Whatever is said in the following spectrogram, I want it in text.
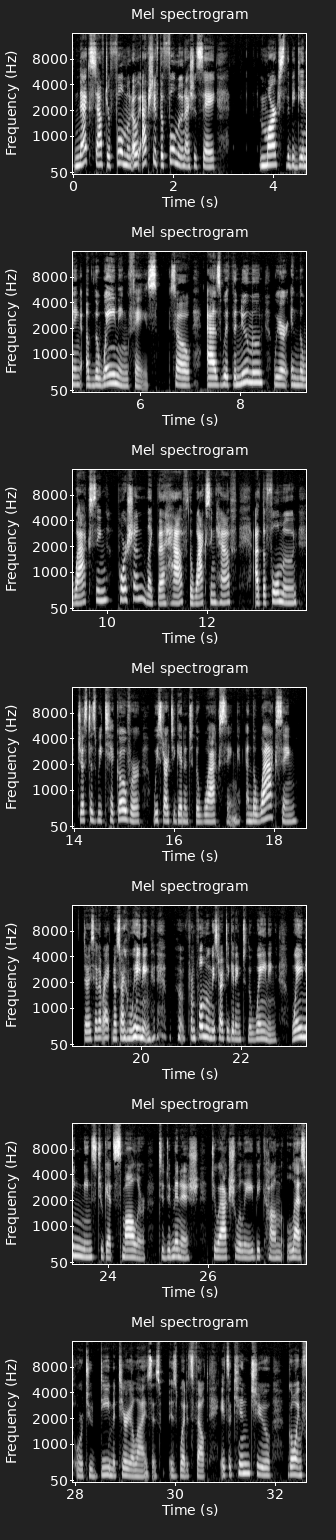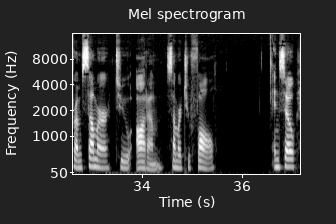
next, after full moon, oh, actually, if the full moon, I should say, marks the beginning of the waning phase. So, as with the new moon, we are in the waxing portion, like the half, the waxing half. At the full moon, just as we tick over, we start to get into the waxing. And the waxing did I say that right? No, sorry, waning. From full moon, we start to getting to the waning. Waning means to get smaller, to diminish, to actually become less, or to dematerialize, is, is what it's felt. It's akin to going from summer to autumn, summer to fall. And so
